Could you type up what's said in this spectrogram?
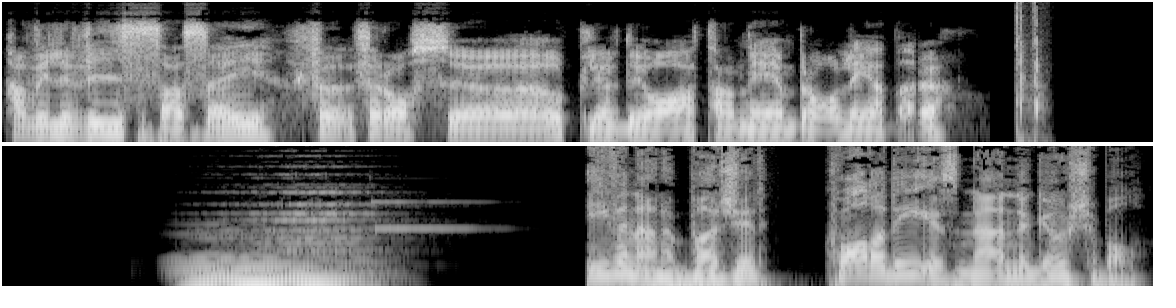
han ville visa sig för, för oss, eh, upplevde jag, att han är en bra ledare. Even on a budget, quality is non-negotiable.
